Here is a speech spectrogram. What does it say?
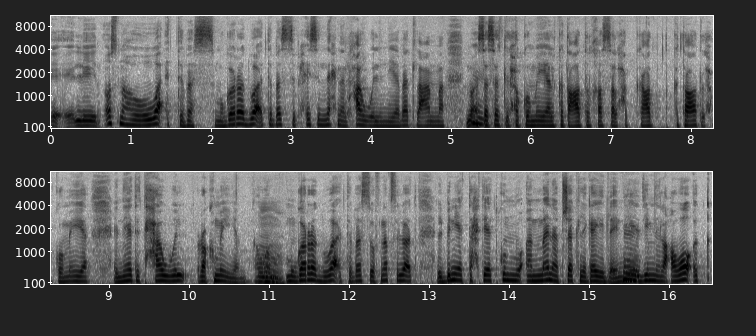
اللي ينقصنا هو وقت بس مجرد وقت بس بحيث إن إحنا نحول النيابات العامة المؤسسات الحكومية القطاعات الخاصة القطاعات الحكومية إن هي تتحول رقميا هو مم. مجرد وقت بس وفي نفس الوقت البنية التحتية تكون مؤمنة بشكل جيد لأن هي. دي من العوائق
